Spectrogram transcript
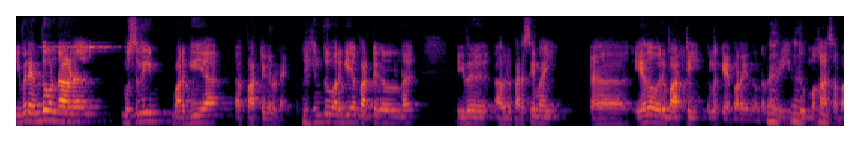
ഇവരെന്തുകൊണ്ടാണ് മുസ്ലിം വർഗീയ പാർട്ടികളുടെ ഹിന്ദു വർഗീയ പാർട്ടികളുടെ ഇത് അവർ പരസ്യമായി ഏതോ ഒരു പാർട്ടി എന്നൊക്കെ പറയുന്നുണ്ട്. അതായത് ഹിന്ദു മഹാസഭ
